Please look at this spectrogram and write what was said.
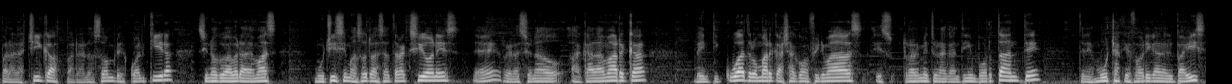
para las chicas, para los hombres, cualquiera, sino que va a haber además muchísimas otras atracciones ¿eh? relacionado a cada marca. 24 marcas ya confirmadas, es realmente una cantidad importante. Tenés muchas que fabrican en el país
